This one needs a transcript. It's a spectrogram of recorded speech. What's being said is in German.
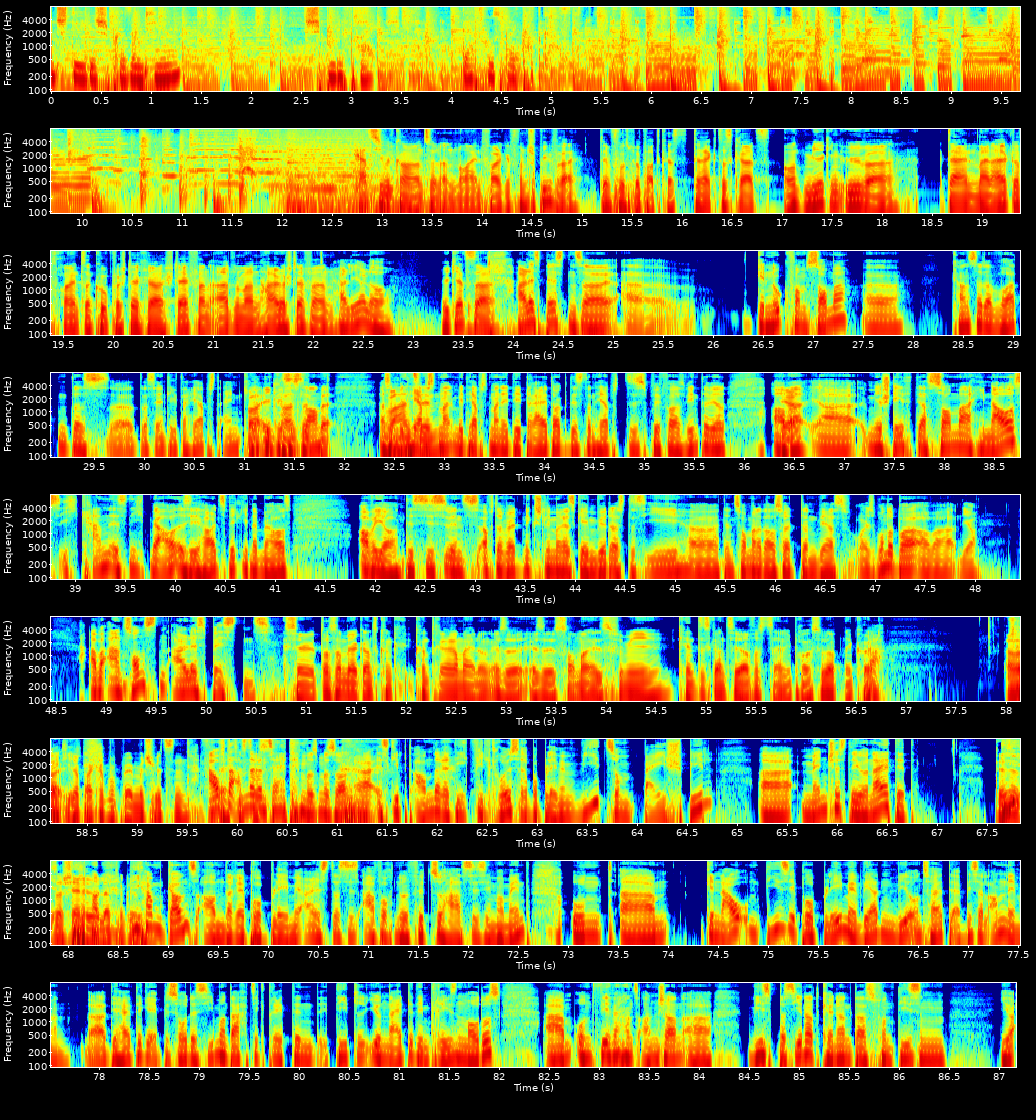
und Stegisch präsentieren Spielfrei, der Fußball-Podcast. Herzlich willkommen zu einer neuen Folge von Spielfrei, dem Fußball-Podcast direkt aus Graz. Und mir gegenüber dein, mein alter Freund und Kupferstecher Stefan Adelmann. Hallo Stefan. Hallihallo. Wie geht's da? Alles bestens. Äh, äh, genug vom Sommer. Äh, kannst nicht erwarten, dass, äh, dass endlich der Herbst einkehrt Boah, in ich dieses Land. Also mit. Herbst, mit Herbst meine ich die drei Tage, das ist dann Herbst, das ist bevor es Winter wird. Aber äh, mir steht der Sommer hinaus. Ich kann es nicht mehr aus, also ich halte es wirklich nicht mehr aus. Aber ja, das ist, wenn es auf der Welt nichts Schlimmeres geben würde, als dass ich äh, den Sommer nicht aushalte, dann wäre es alles wunderbar. Aber ja. Aber ansonsten alles bestens. Sehr gut, das haben wir eine ganz kon konträre Meinung. Also, also Sommer ist für mich, kennt das ganze Jahr fast sein. Ich brauche es überhaupt nicht kalt. Ja. Aber ich habe auch kein Problem mit Schwitzen. Auf Vielleicht der ist anderen Seite muss man sagen, äh, es gibt andere, die viel größere Probleme, wie zum Beispiel äh, Manchester United. Das die- ist eine schöne die, Überleitung. Die haben ganz andere Probleme, als dass es einfach nur für zu Hass ist im Moment. Und ähm, genau um diese Probleme werden wir uns heute ein bisschen annehmen. Äh, die heutige Episode 87 trägt den Titel United im Krisenmodus. Ähm, und wir werden uns anschauen, äh, wie es passieren hat können, dass von diesem, ja,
